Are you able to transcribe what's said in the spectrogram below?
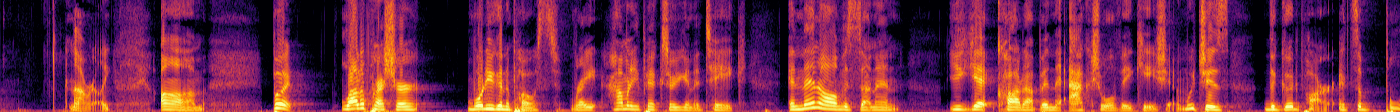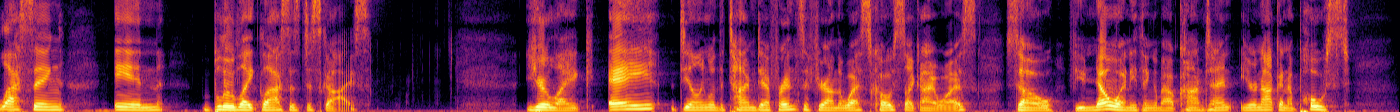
Not really. Um, but a lot of pressure. What are you going to post, right? How many pics are you going to take? And then all of a sudden, you get caught up in the actual vacation, which is the good part. It's a blessing in blue light glasses disguise. You're like, A, dealing with the time difference if you're on the West Coast like I was. So if you know anything about content, you're not going to post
